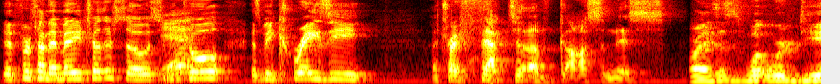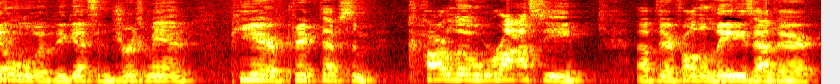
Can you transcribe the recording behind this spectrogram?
The first time they met each other, so it's gonna Yeah. be cool. It's gonna be crazy. A trifecta of awesomeness. All right, this is what we're dealing with. We got some drinks, man. Pierre picked up some Carlo Rossi up there for all the ladies out there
